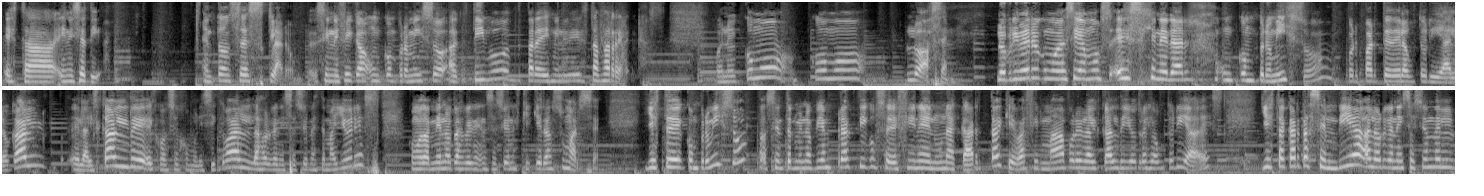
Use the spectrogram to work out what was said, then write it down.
esta iniciativa. Entonces, claro, significa un compromiso activo para disminuir estas barreras. Bueno, ¿y cómo, cómo lo hacen? Lo primero, como decíamos, es generar un compromiso por parte de la autoridad local, el alcalde, el consejo municipal, las organizaciones de mayores, como también otras organizaciones que quieran sumarse. Y este compromiso, así en términos bien prácticos, se define en una carta que va firmada por el alcalde y otras autoridades. Y esta carta se envía a la Organización del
